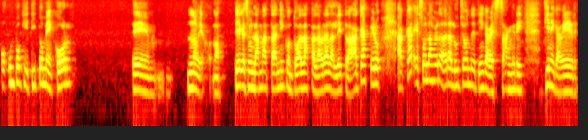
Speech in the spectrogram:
o un poquitito mejor, eh, no viejo, no. Tiene que ser un Lama Tani con todas las palabras de la letra. Acá, pero acá son las verdaderas luchas donde tiene que haber sangre, tiene que haber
